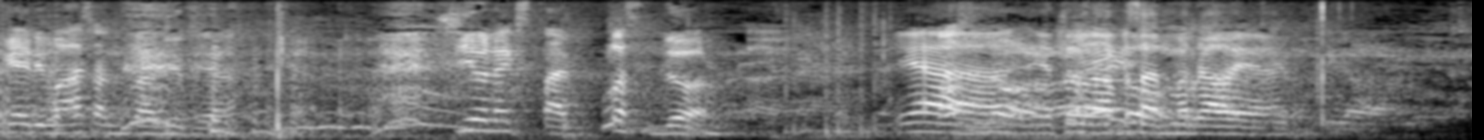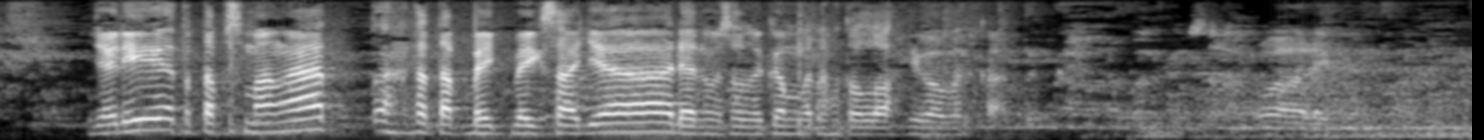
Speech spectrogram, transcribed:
Oke di bahasan selanjutnya. See you next time. The door ya itulah pesan moral ya. Jadi tetap semangat, tetap baik-baik saja dan wassalamualaikum warahmatullahi wabarakatuh. Waalaikumsalam.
